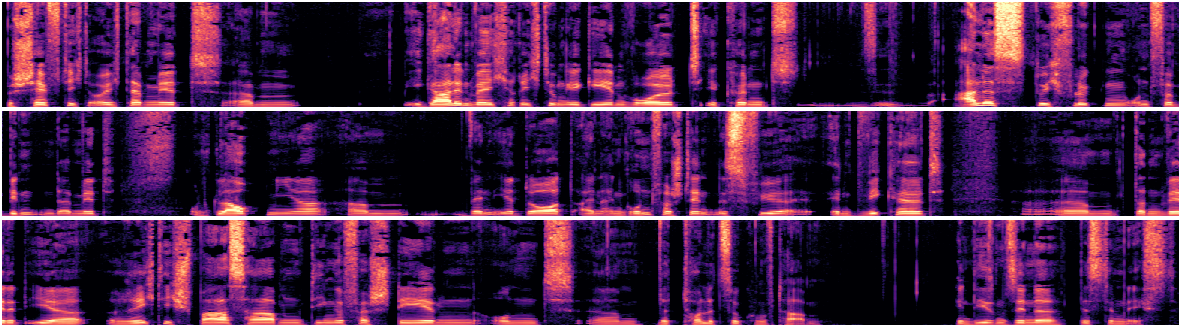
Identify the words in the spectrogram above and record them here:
beschäftigt euch damit. Ähm, egal in welche Richtung ihr gehen wollt, ihr könnt alles durchpflücken und verbinden damit. Und glaubt mir, ähm, wenn ihr dort ein, ein Grundverständnis für entwickelt, ähm, dann werdet ihr richtig Spaß haben, Dinge verstehen und ähm, eine tolle Zukunft haben. In diesem Sinne, bis demnächst.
